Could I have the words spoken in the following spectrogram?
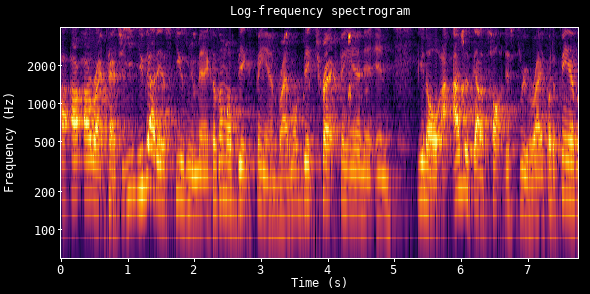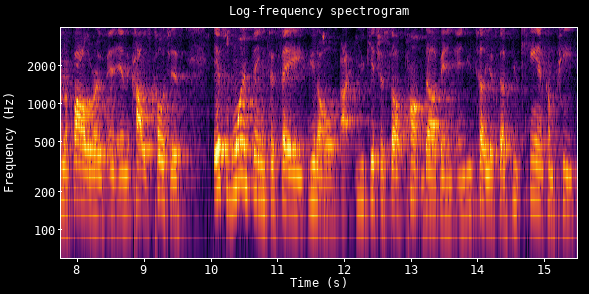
All right, Patrick, you, you got to excuse me, man, because I'm a big fan, right? I'm a big track fan, and, and you know, I, I just got to talk this through, right? For the fans and the followers and, and the college coaches, it's one thing to say, you know, you get yourself pumped up and, and you tell yourself you can compete,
